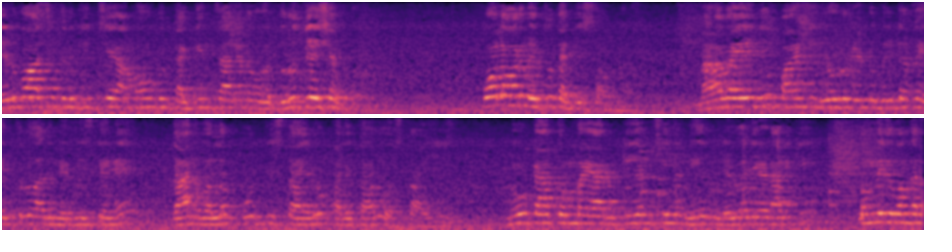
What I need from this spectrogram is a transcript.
నిర్వాసితులకు ఇచ్చే అమౌంట్ తగ్గించాలనే ఒక దురుద్దేశంతో పోలవరం ఎత్తు తగ్గిస్తూ ఉన్నారు. నలభై ఐదు పాయింట్ ఏడు రెండు మీటర్ల ఎత్తులో అది నిర్మిస్తేనే దానివల్ల పూర్తి స్థాయిలో ఫలితాలు వస్తాయి. నూట తొంభై ఆరు టీఎంసీల నీరు నిల్వ చేయడానికి తొమ్మిది వందల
